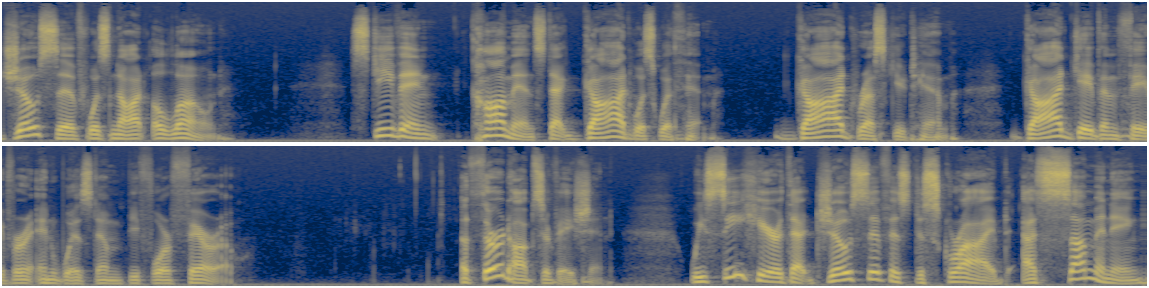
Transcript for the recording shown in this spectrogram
Joseph was not alone. Stephen comments that God was with him. God rescued him. God gave him favor and wisdom before Pharaoh. A third observation we see here that Joseph is described as summoning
